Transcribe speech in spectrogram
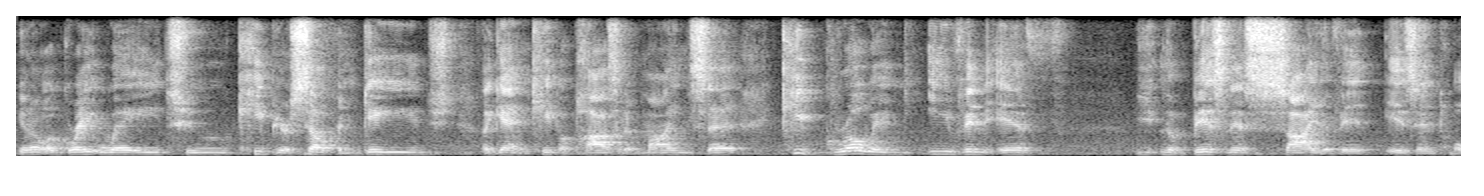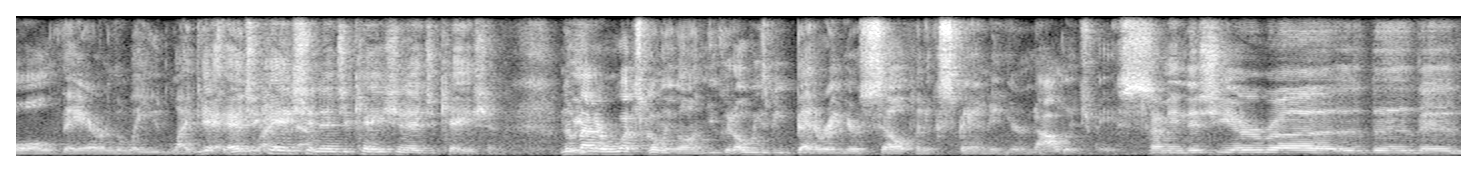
you know a great way to keep yourself engaged. Again, keep a positive mindset. Keep growing, even if the business side of it isn't all there the way you'd like Yeah, it. to be right education, education, education. no We- matter what's going on, you could always be bettering yourself and expanding your knowledge base. I mean, this year uh, the, the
